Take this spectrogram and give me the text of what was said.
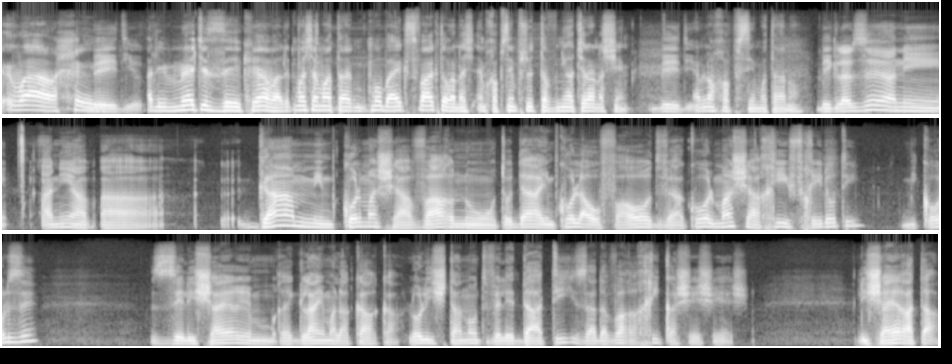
וואו, אחי. בדיוק. אני מת שזה יקרה, אבל כמו שאמרת, כמו באקס פקטור, הם מחפשים פשוט תבניות של אנשים. בדיוק. הם לא מחפשים אותנו. בגלל זה אני, אני, גם עם כל מה שעברנו, אתה יודע, עם כל ההופעות והכל, מה שהכי הפחיד אותי מכל זה, זה להישאר עם רגליים על הקרקע, לא להשתנות, ולדעתי זה הדבר הכי קשה שיש. להישאר אתה.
